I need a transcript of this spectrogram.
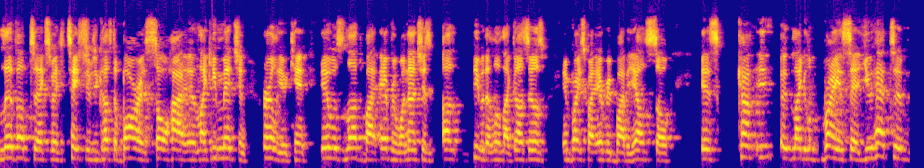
live up to expectations because the bar is so high. And like you mentioned earlier, Ken, it was loved by everyone, not just people that look like us. It was embraced by everybody else. So it's kind of like Brian said, you had to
